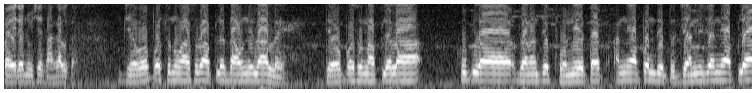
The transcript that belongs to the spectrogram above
पायऱ्यांविषयी सांगाल का? जेव्हापासून वासरू आपल्या दावणीला आलं आहे तेव्हापासून आपल्याला खूप ल जणांचे फोन येतात आणि आपण देतो. ज्यांनी ज्यांनी आपल्या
